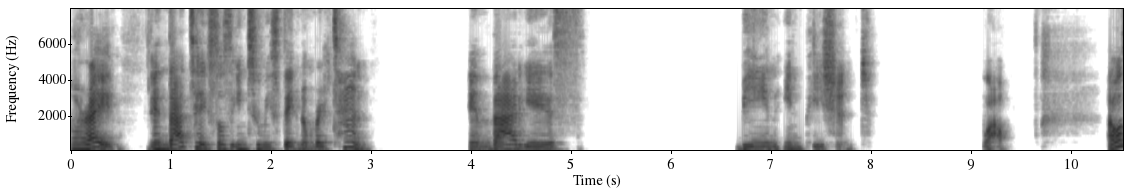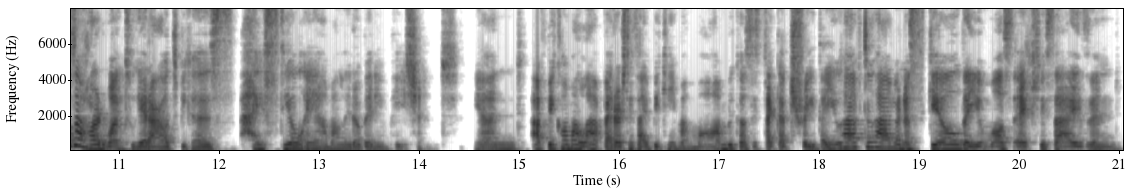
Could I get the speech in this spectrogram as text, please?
All right. And that takes us into mistake number 10. And that is being impatient. That was a hard one to get out because I still am a little bit impatient. And I've become a lot better since I became a mom because it's like a trait that you have to have and a skill that you must exercise and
